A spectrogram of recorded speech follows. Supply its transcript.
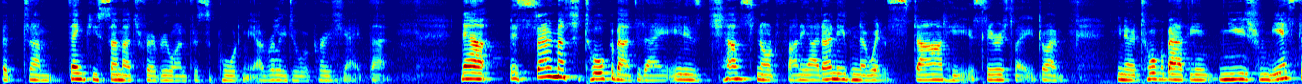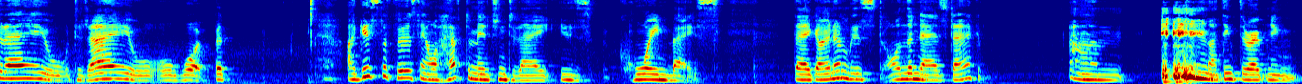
But um, thank you so much for everyone for supporting me. I really do appreciate that. Now, there's so much to talk about today. It is just not funny. I don't even know where to start here. Seriously, do I, you know, talk about the news from yesterday or today or, or what? But I guess the first thing I'll have to mention today is Coinbase. They're going to list on the Nasdaq. Um, I think they're opening,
